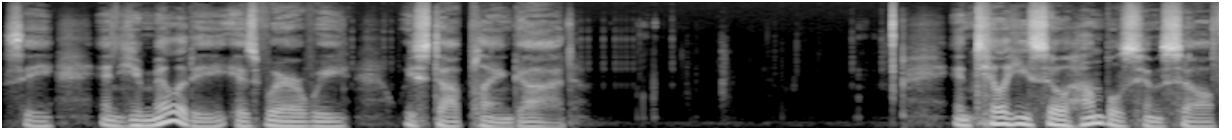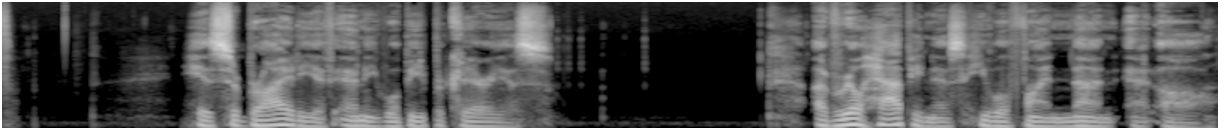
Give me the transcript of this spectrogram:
See, and humility is where we we stop playing God. Until he so humbles himself his sobriety, if any, will be precarious. Of real happiness, he will find none at all.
